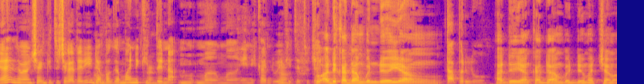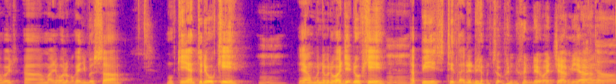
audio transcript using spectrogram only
ya macam kita cakap tadi ha. dan bagaimana kita ha. nak menginikan duit ha. kita tu. So ada kadang benda yang tak perlu. Ada yang kadang benda macam apa uh, maknanya walaupun gaji besar mungkin yang tu dia okey. Mm-mm. Yang benda-benda wajib dia okey. Tapi still tak ada duit untuk benda-benda macam yang Betul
